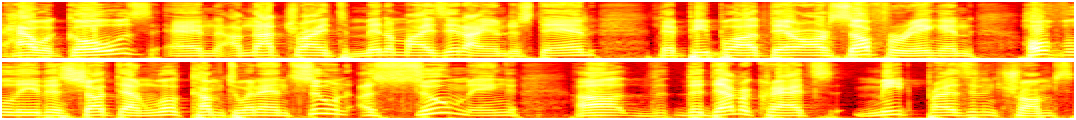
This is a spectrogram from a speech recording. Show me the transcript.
how it goes, and I'm not trying to minimize it. I understand that people out there are suffering, and hopefully this shutdown will come to an end soon, assuming uh, the Democrats meet President Trump's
